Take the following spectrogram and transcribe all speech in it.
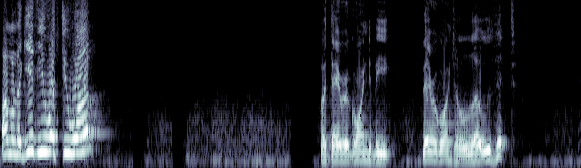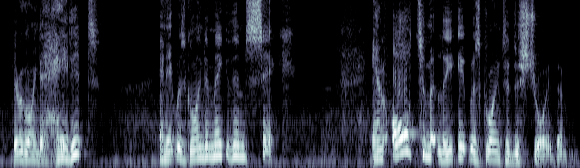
I'm going to give you what you want. But they were going to be, they were going to loathe it. They were going to hate it. And it was going to make them sick. And ultimately, it was going to destroy them.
